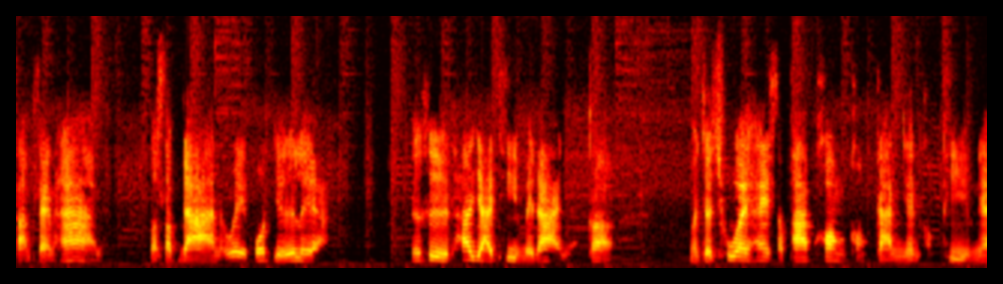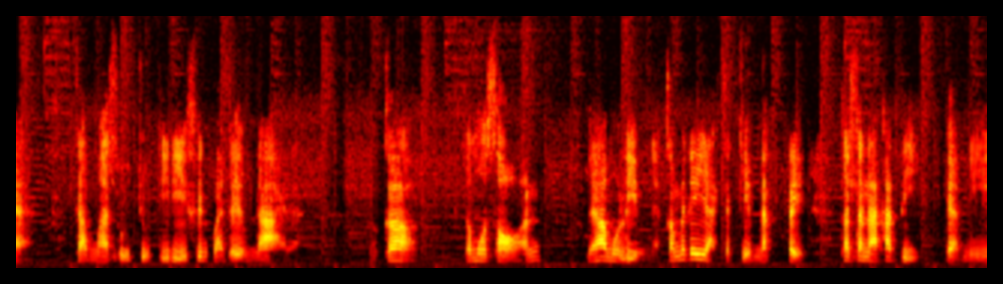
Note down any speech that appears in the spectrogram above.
สามแสนห้าต่อสัปดาห์นะเว้ยโคตรเยอะเลยอะก็คือถ้าย้ายทีมไม่ได้เนี่ยก็มันจะช่วยให้สภาพคล่องของการเงินของทีมเนี่ยกลับมาสู่จุดที่ดีขึ้นกว่าเดิมได้แล้วแล้วก็สโมสรและอาโมริมเนี่ยก็ไม่ได้อยากจะเก็บนักเตะทัศนคติแบบนี้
